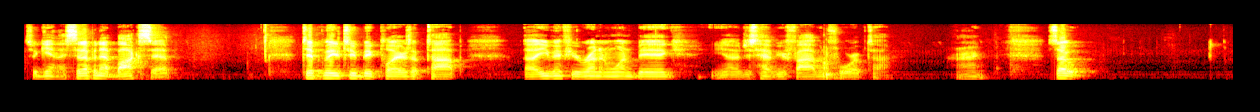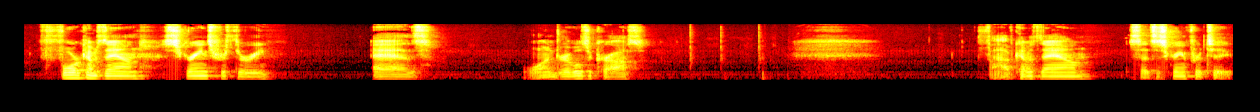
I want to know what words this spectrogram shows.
So again, I set up in that box set. Typically, your two big players up top. Uh, even if you're running one big, you know, just have your five and four up top. All right. So four comes down, screens for three, as one dribbles across. Five comes down, sets a screen for two.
